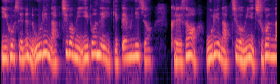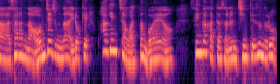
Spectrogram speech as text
이곳에는 우리 납치범이 입원해 있기 때문이죠. 그래서 우리 납치범이 죽었나 살았나 언제 죽나 이렇게 확인차 왔던 거예요. 생각 같아서는 진태 손으로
